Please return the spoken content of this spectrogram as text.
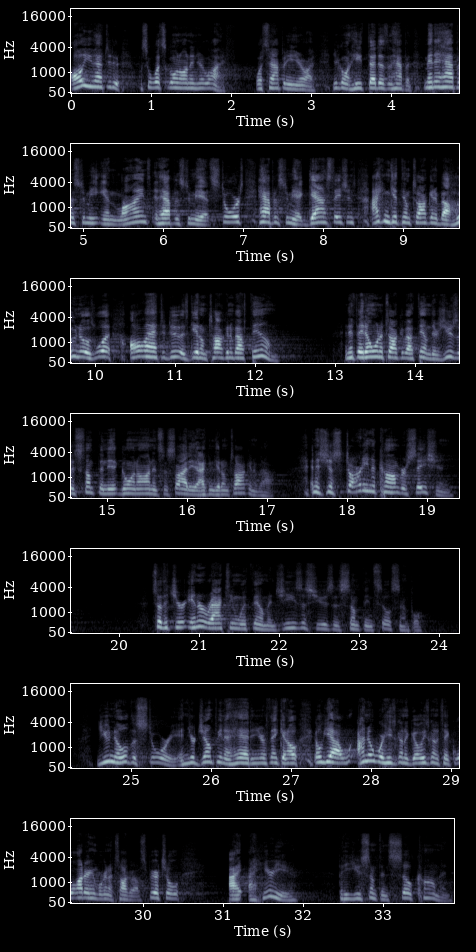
All you have to do, so what's going on in your life? What's happening in your life? You're going, Heath, that doesn't happen. Man, it happens to me in lines. It happens to me at stores. It happens to me at gas stations. I can get them talking about who knows what. All I have to do is get them talking about them. And if they don't want to talk about them, there's usually something going on in society that I can get them talking about. And it's just starting a conversation so that you're interacting with them. And Jesus uses something so simple. You know the story, and you're jumping ahead, and you're thinking, oh, oh yeah, I know where he's going to go. He's going to take water, and we're going to talk about spiritual. I, I hear you. But he used something so common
